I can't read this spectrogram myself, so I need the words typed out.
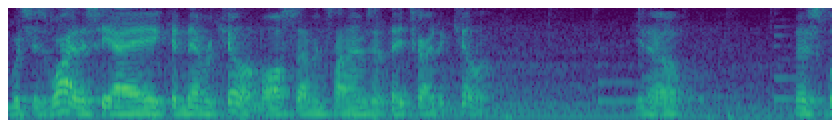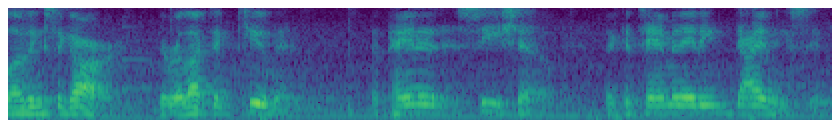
Which is why the CIA could never kill him all seven times that they tried to kill him. You know, the exploding cigar, the reluctant Cuban, the painted seashell, the contaminating diving suit.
